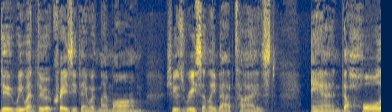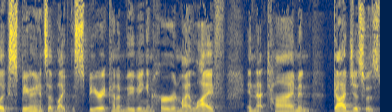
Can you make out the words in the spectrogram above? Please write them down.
dude, we went through a crazy thing with my mom. She was recently baptized and the whole experience of like the spirit kind of moving in her and my life in that time and god just was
